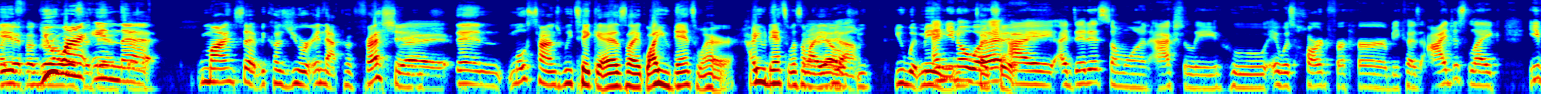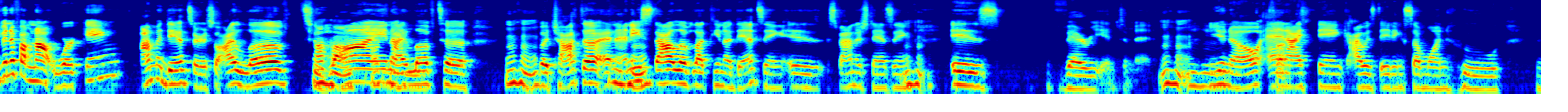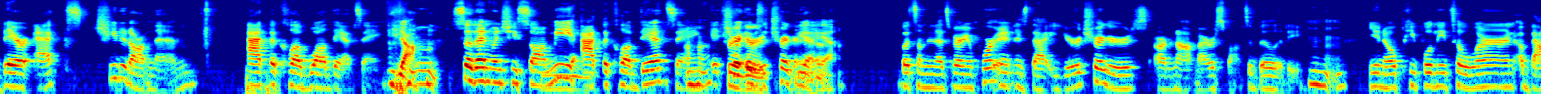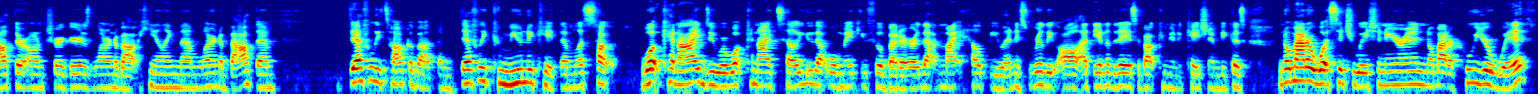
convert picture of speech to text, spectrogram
Like if, if you weren't in that mindset because you were in that profession, right. then most times we take it as like, why you dancing with her? How you dancing with somebody Right. else? Yeah. You you with me? And you know what? shit. I I dated someone actually who it was hard for her because I just like even if I'm not working, I'm a dancer, so I love to Uh-huh, wine. I love to Mhm. bachata and any Mhm. style of Latina dancing is Spanish dancing Mhm. is very intimate. Mhm. Mhm. you know and i think i was dating someone who their ex cheated on them at the club while dancing Yeah. so then when she saw me Mm. at the club dancing Uh-huh. it, tri- it was a trigger Yeah, yeah. but something that's very important is that your triggers are not my responsibility Mhm. you know people need to learn about their own triggers learn about healing them learn about them definitely talk about them definitely communicate them let's talk what can i do or what can i tell you that will make you feel better or that might help you and it's really all at the end of the day it's about communication because no matter what situation you're in no matter who you're with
